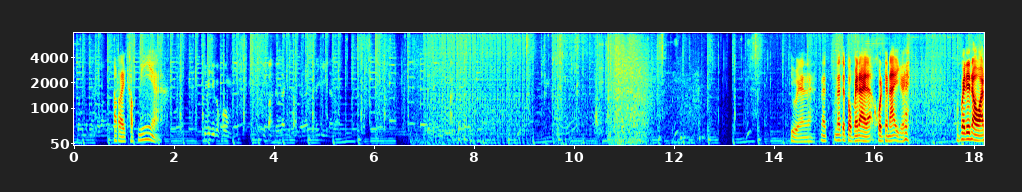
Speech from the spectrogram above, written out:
ะวังระวังระวังอะไรครับเนี่ยที่มาอยู่กับผมอยู่ฝั่งเดียวกันอยู่ฝั่งเดียวกันได้ยิงนะเนาะเดี๋ยวจะยิงผักเข้าไปอยู่นั่นนะนาน่าจะตกไม่ได้แล้วคนชนะอีกเลย ไม่ได้นอน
